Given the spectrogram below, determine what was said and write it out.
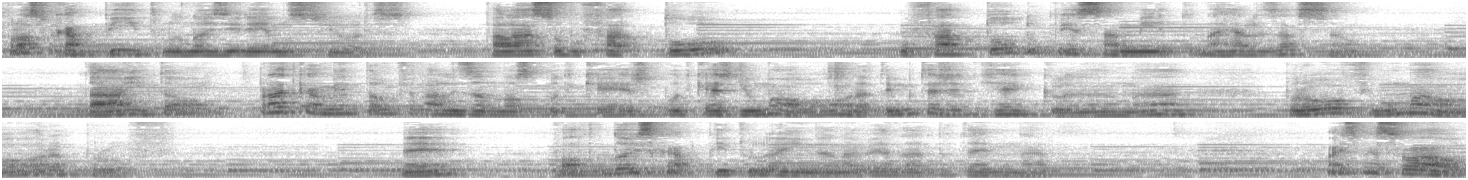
Próximo capítulo nós iremos, senhores, falar sobre o fator o fator do pensamento na realização. Tá? Então, praticamente estamos finalizando nosso podcast, podcast de uma hora. Tem muita gente que reclama, ah, prof, uma hora, prof. Né? Falta dois capítulos ainda, na verdade, para terminar. Mas, pessoal,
